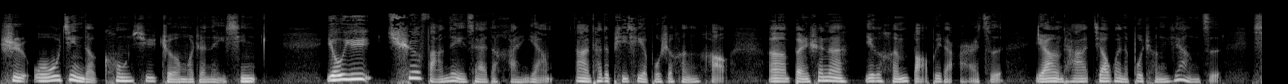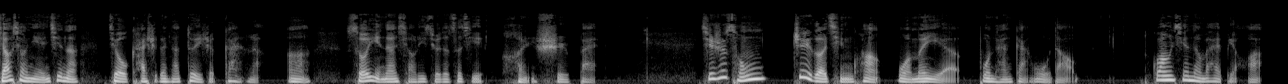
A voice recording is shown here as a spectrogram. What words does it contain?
是无尽的空虚折磨着内心。由于缺乏内在的涵养啊，他的脾气也不是很好。呃，本身呢，一个很宝贝的儿子，也让他娇惯的不成样子。小小年纪呢，就开始跟他对着干了啊。所以呢，小丽觉得自己很失败。其实从这个情况，我们也不难感悟到，光鲜的外表啊，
